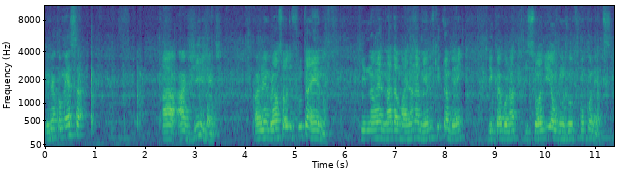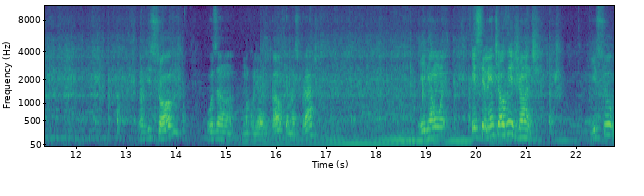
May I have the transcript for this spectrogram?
Ele já começa a agir, gente, faz lembrar o sal de fruta eno, que não é nada mais, nada menos que também bicarbonato de sódio e alguns outros componentes. Então dissolve, usa uma colher de pau, que é mais prático. Ele é um excelente alvejante. Isso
